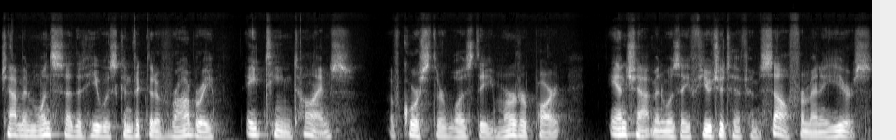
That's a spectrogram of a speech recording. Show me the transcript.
Chapman once said that he was convicted of robbery 18 times. Of course, there was the murder part, and Chapman was a fugitive himself for many years.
